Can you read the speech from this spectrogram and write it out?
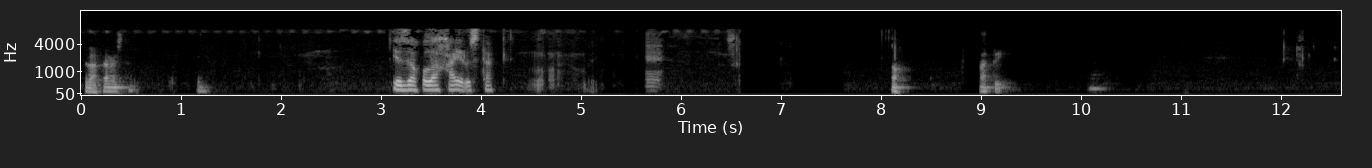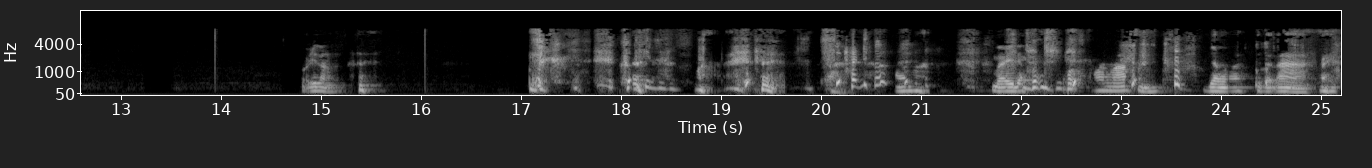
Silakan Ustaz. Jazakallah khair Ustaz. mati. Kok hilang? Kok hilang? Aduh. Mbak Ida, mohon maaf. Jangan tidak. Nah, baik.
